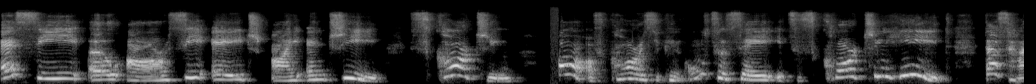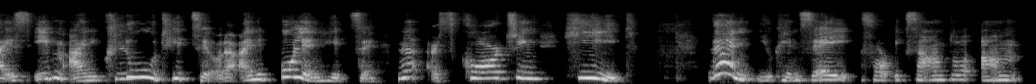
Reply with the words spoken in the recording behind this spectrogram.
S C O R C H I N G, scorching. Or, of course, you can also say it's a scorching heat. Das heißt eben eine Gluthitze oder eine Bullenhitze, ne? a scorching heat. Then you can say, for example, um,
